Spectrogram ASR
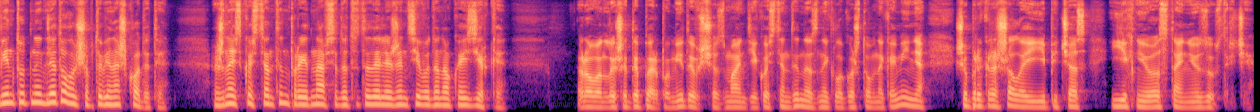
Він тут не для того, щоб тобі нашкодити. Жнець Костянтин приєднався до цитаделі жінців одинокої зірки. Рован лише тепер помітив, що з мантії Костянтина зникло коштовне каміння, що прикрашало її під час їхньої останньої зустрічі.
